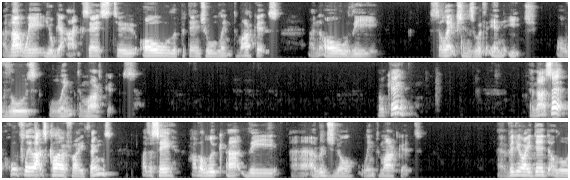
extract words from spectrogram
And that way you'll get access to all the potential linked markets and all the selections within each of those linked markets. Okay, and that's it. Hopefully that's clarified things. As I say, have a look at the uh, original linked market video I did, although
